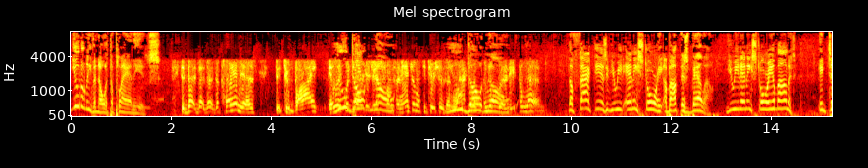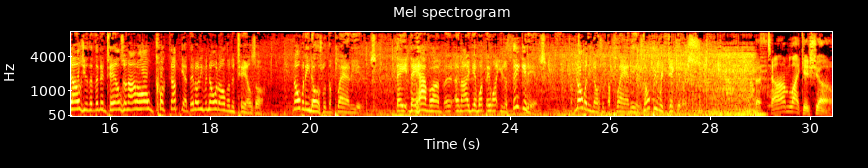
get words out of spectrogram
You don't even know what the plan is. The, the, the, the plan is to, to buy illiquid mortgages know. from financial institutions and You lack don't the know. liquidity to lend. The fact is, if you read any story about this bailout, if you read any story about it, it tells you that the details are not all cooked up yet. They don't even know what all the details are. Nobody knows what the plan is. They they have a, an idea of what they want you to think it is, but nobody knows what the plan is. Don't be ridiculous. The Tom Leykis Show.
